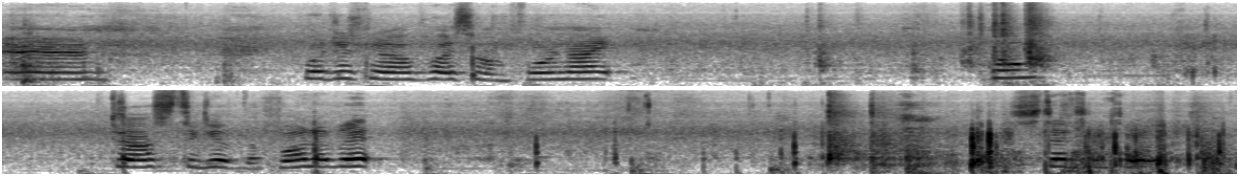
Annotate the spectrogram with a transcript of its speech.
And we're just gonna play some Fortnite too, just to get the fun of it. Stitching tape.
